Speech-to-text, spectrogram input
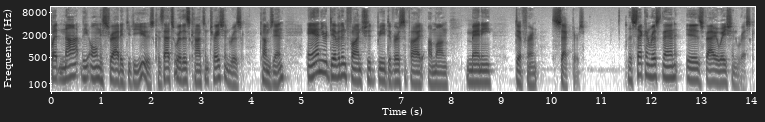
but not the only strategy to use because that's where this concentration risk comes in. And your dividend fund should be diversified among many different sectors. The second risk then is valuation risk.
